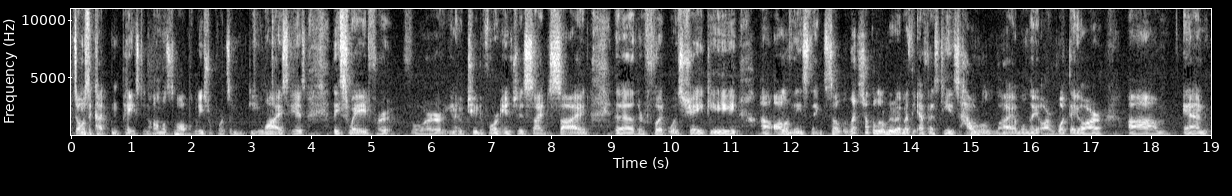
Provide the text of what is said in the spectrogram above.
it's almost a cut and paste in almost all police reports and DUIs is they swayed for for you know two to four inches side to side, uh, their foot was shaky, uh, all of these things. So let's talk a little bit about the FSTs, how reliable they are, what they are, um, and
